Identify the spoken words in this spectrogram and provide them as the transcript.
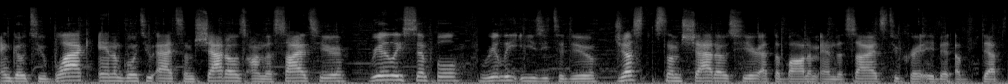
and go to black and I'm going to add some shadows on the sides here. Really simple, really easy to do. Just some shadows here at the bottom and the sides to create a bit of depth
